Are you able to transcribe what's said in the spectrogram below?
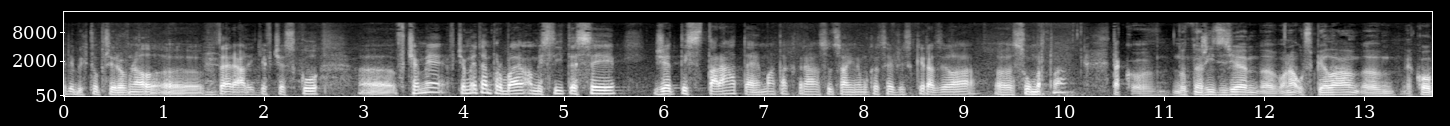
kdybych to přirovnal eh, k té realitě v Česku. Eh, v čem, je, v čem je ten problém a myslíte si, že ty stará témata, která sociální demokracie vždycky razila, eh, jsou mrtvá? Tak eh, nutno říct, že eh, ona uspěla eh, jako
